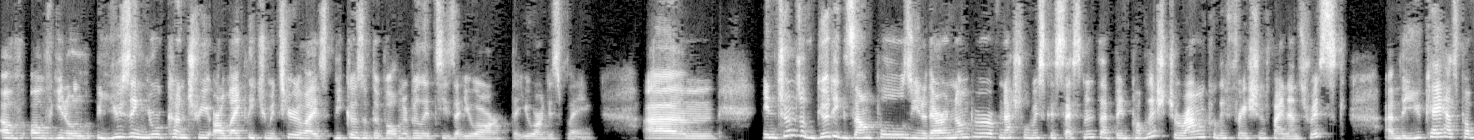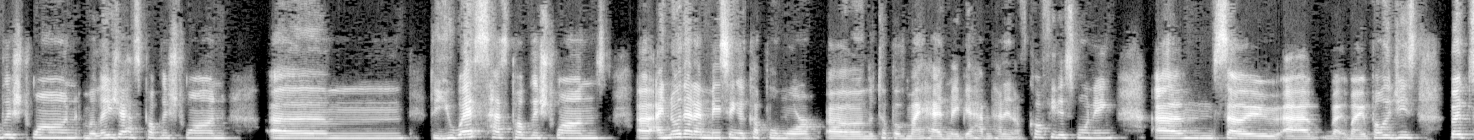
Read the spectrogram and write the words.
of of you know using your country are likely to materialize because of the vulnerabilities that you are that you are displaying. Um, in terms of good examples, you know, there are a number of national risk assessments that have been published around proliferation finance risk. Um, the UK has published one, Malaysia has published one, um, the US has published ones. Uh, I know that I'm missing a couple more uh, on the top of my head. Maybe I haven't had enough coffee this morning, um, so uh, my, my, apologies. But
